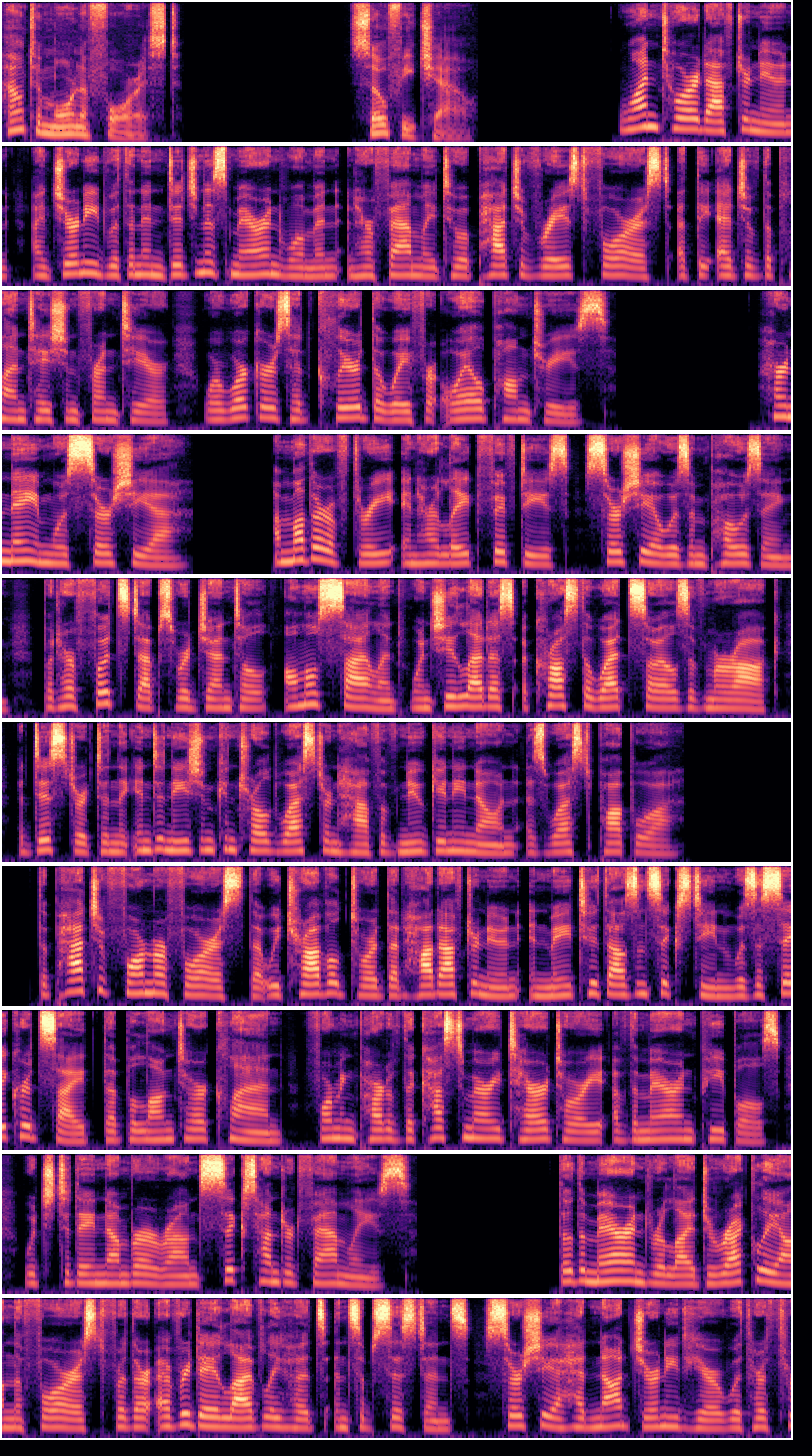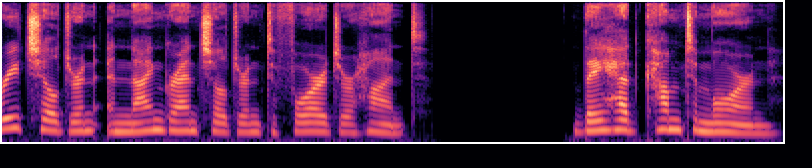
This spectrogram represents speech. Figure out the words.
How to mourn a forest. Sophie Chao. One torrid afternoon, I journeyed with an indigenous Marind woman and her family to a patch of raised forest at the edge of the plantation frontier, where workers had cleared the way for oil palm trees. Her name was Sertia. A mother of three in her late 50s, Sertia was imposing, but her footsteps were gentle, almost silent when she led us across the wet soils of Merauke, a district in the Indonesian controlled western half of New Guinea known as West Papua. The patch of former forest that we traveled toward that hot afternoon in May 2016 was a sacred site that belonged to her clan, forming part of the customary territory of the Marind peoples, which today number around 600 families. Though the Marind rely directly on the forest for their everyday livelihoods and subsistence, Sertia had not journeyed here with her three children and nine grandchildren to forage or hunt. They had come to mourn.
